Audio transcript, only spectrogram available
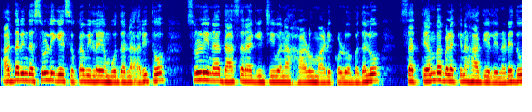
ಆದ್ದರಿಂದ ಸುಳ್ಳಿಗೆ ಸುಖವಿಲ್ಲ ಎಂಬುದನ್ನು ಅರಿತು ಸುಳ್ಳಿನ ದಾಸರಾಗಿ ಜೀವನ ಹಾಳು ಮಾಡಿಕೊಳ್ಳುವ ಬದಲು ಸತ್ಯೆಂಬ ಬೆಳಕಿನ ಹಾದಿಯಲ್ಲಿ ನಡೆದು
